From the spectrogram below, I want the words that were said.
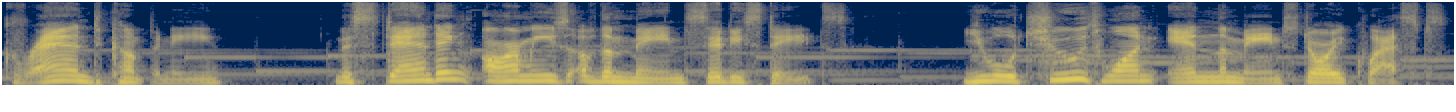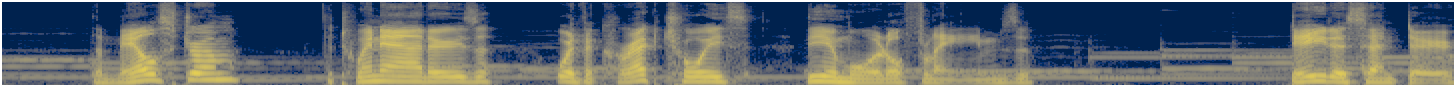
Grand Company, the standing armies of the main city-states. You will choose one in the main story quests. The Maelstrom, the Twin Adders, or the correct choice, the Immortal Flames. Data Center,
